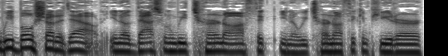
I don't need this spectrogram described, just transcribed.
we both shut it down. You know, that's when we turn off the, you know, we turn off the computer.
